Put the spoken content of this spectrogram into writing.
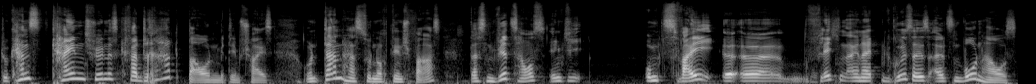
du kannst kein schönes Quadrat bauen mit dem Scheiß. Und dann hast du noch den Spaß, dass ein Wirtshaus irgendwie um zwei äh, äh, Flächeneinheiten größer ist als ein Wohnhaus.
